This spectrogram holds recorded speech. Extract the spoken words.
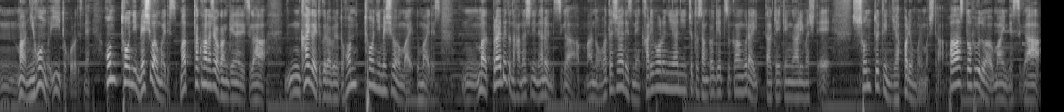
うん、まあ日本のいいところですね。本当に飯はうまいです。全く話は関係ないですが、うん、海外と比べると本当に飯はうまい、うまいです。うん、まあプライベートな話になるんですが、あの私はですね、カリフォルニアにちょっと3ヶ月間ぐらい行った経験がありまして、その時にやっぱり思いました。ファーストフードはうまいんですが、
